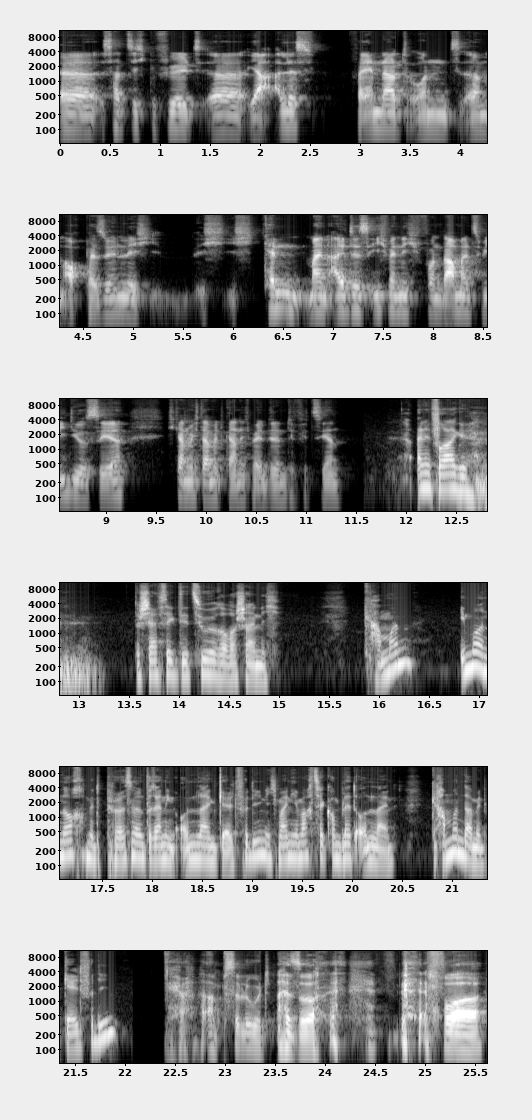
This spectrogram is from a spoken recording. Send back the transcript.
äh, es hat sich gefühlt äh, ja alles verändert und ähm, auch persönlich. Ich, ich kenne mein altes Ich, wenn ich von damals Videos sehe. Ich kann mich damit gar nicht mehr identifizieren. Eine Frage beschäftigt die Zuhörer wahrscheinlich. Kann man immer noch mit Personal Training online Geld verdienen? Ich meine, ihr macht es ja komplett online. Kann man damit Geld verdienen? Ja, absolut. Also vor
